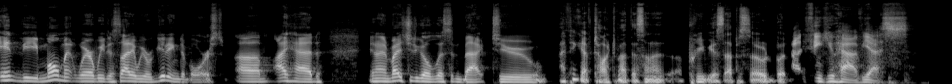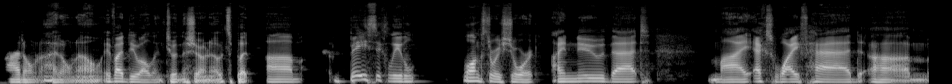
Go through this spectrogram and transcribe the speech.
in the moment where we decided we were getting divorced, um, I had, and I invite you to go listen back to. I think I've talked about this on a, a previous episode, but I think you have. Yes, I don't. I don't know if I do. I'll link to it in the show notes. But um, basically, long story short, I knew that my ex-wife had um,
